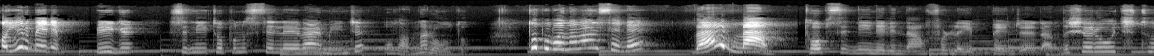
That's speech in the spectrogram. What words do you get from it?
Hayır benim. Bir gün Sydney topunu Stella'ya vermeyince olanlar oldu. Topu bana versene. Vermem. Top Sydney'in elinden fırlayıp pencereden dışarı uçtu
